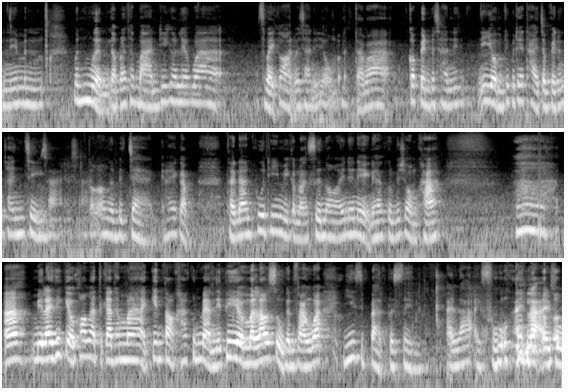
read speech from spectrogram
ำนี่มันมันเหมือนกับรัฐบาลที่เขาเรียกว่าสมัยก่อนประชานิยมอะแต่ว่า ก็เป็นประชานิยมที่ประเทศไทยจำเป็นต้องใช้จริงๆใช่ใช่ต้องเอาเงินไปแจกให้กับทางด้านผู้ที่มีกำลังซื้อน้อยนั่นเองนะคะคุณผู้ชมคะอะมีอะไรที่เกี่ยวข้องกับการทำมาหากินต่อคะคุณแหม่มนี่พี่มาเล่าสู่กันฟังว่า 28%ไอล่าไอฟูไอ้ละไอ้ฟู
